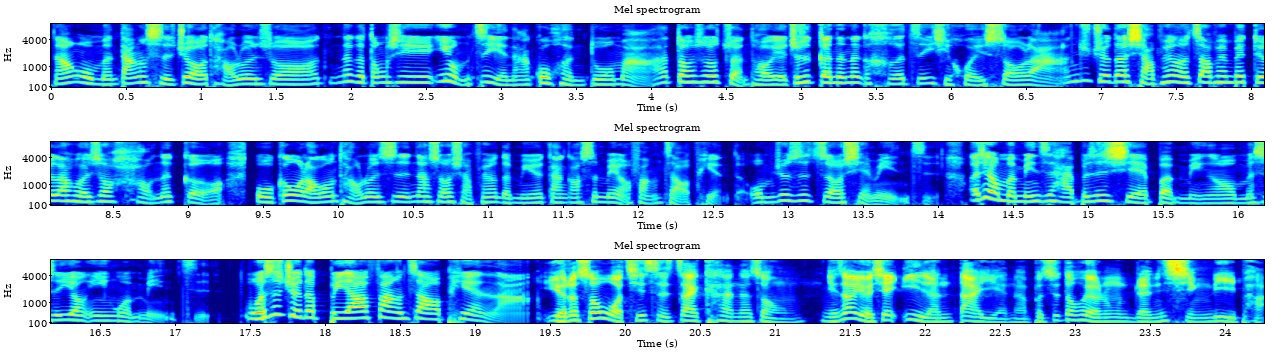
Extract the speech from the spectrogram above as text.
然后我们当时就有讨论说，那个东西，因为我们自己也拿过很多嘛，啊，到时候转头也就是跟着那个盒子一起回收啦。你就觉得小朋友的照片被丢到回收，好那个、哦。我跟我老公讨论是那时候小朋友的明月蛋糕是没有放照片的，我们就是只有写名字，而且我们名字还不是写本名哦，我们是用英文名字。我是觉得不要放照片啦。有的时候我其实在看那种，你知道有些艺人代言啊，不是都会有那种人形立牌？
